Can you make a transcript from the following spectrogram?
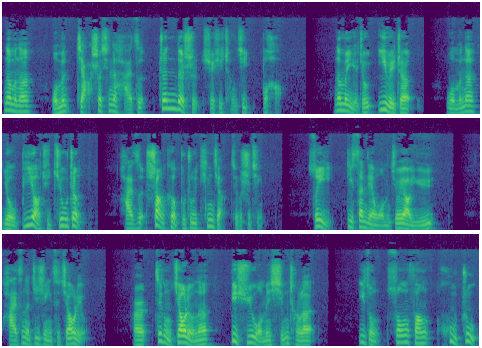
那么呢，我们假设现在孩子真的是学习成绩不好，那么也就意味着我们呢有必要去纠正孩子上课不注意听讲这个事情。所以第三点，我们就要与孩子呢进行一次交流，而这种交流呢，必须我们形成了。一种双方互助、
